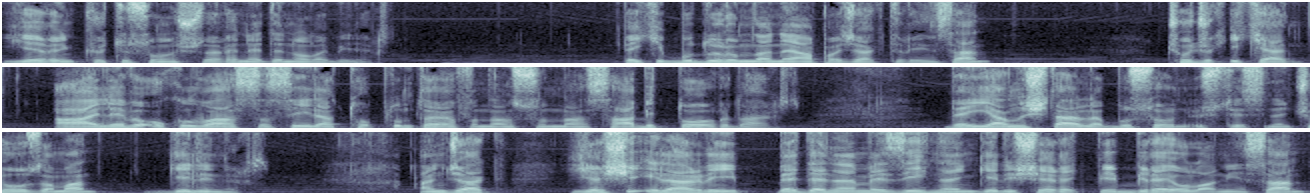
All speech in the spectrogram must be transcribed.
yarın kötü sonuçlara neden olabilir. Peki bu durumda ne yapacaktır insan? Çocuk iken aile ve okul vasıtasıyla toplum tarafından sunulan sabit doğrular ve yanlışlarla bu sorun üstesinden çoğu zaman gelinir. Ancak yaşı ilerleyip bedenen ve zihnen gelişerek bir birey olan insan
